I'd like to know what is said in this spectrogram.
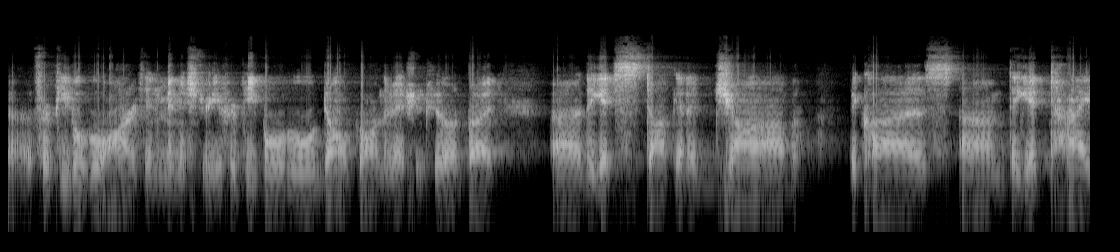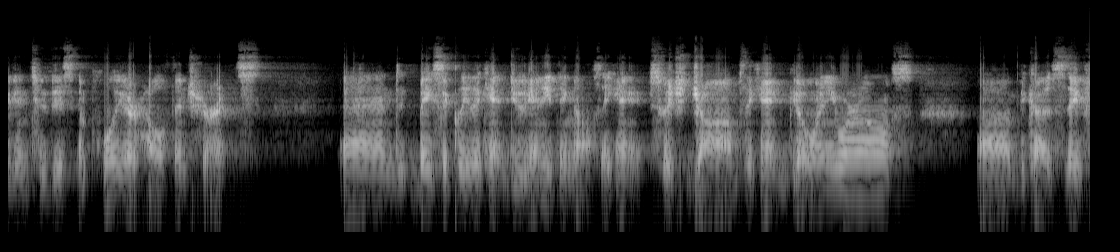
uh, for people who aren't in ministry, for people who don't go on the mission field, but uh, they get stuck at a job because um, they get tied into this employer health insurance. And basically, they can't do anything else. They can't switch jobs. They can't go anywhere else uh, because they've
